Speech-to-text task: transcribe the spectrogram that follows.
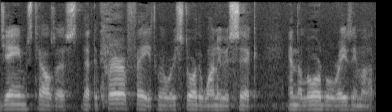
James tells us that the prayer of faith will restore the one who is sick, and the Lord will raise him up.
